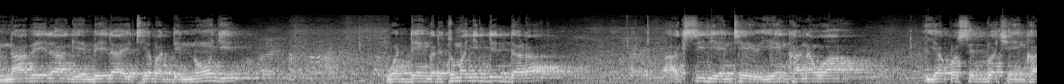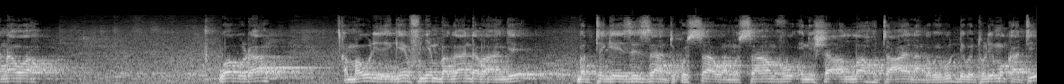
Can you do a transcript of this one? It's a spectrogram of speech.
nabeera nga embeera etiyabadde enungi wadde nga tetumanyidde ddala akisidenti eyo yenkanawa yakoseddwa kyenkanawa. Wabula amawulire genfunye mu baganda bange batutegezeza nti ku saawa musanvu insha allahu taala nga bwe budde bwe tulimu kati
